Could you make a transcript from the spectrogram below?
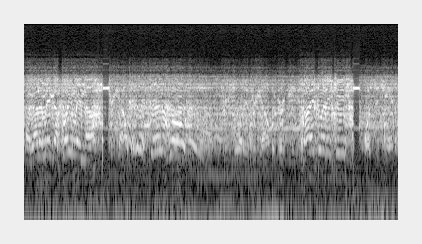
I gotta make an appointment now. Three Albuquerque. Three Albuquerque. Nine twenty-three. What's the chance?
